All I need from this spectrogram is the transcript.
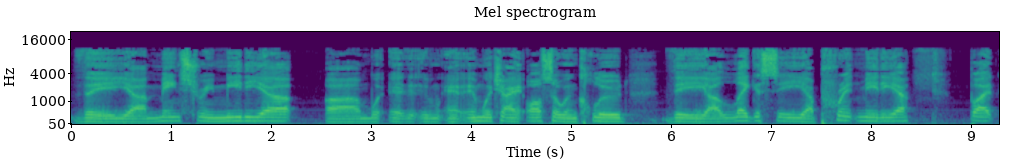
the uh, mainstream media. Um, in, in, which I also include the uh, legacy uh, print media, but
